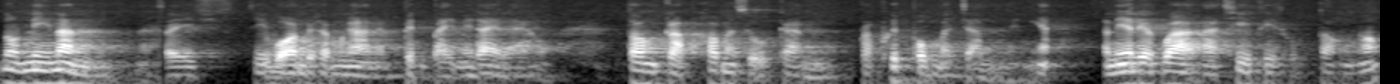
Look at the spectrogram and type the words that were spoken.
โน่นนี่นั่นใส่จีวรไปทำงานเป็นไปไม่ได้แล้ว ต้องกลับเข้ามาสู่การประพฤติพรหมจรรย์อย่างเงี้ยอันนี้เรียกว่าอาชีพที่ถูกต้องเนาะ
